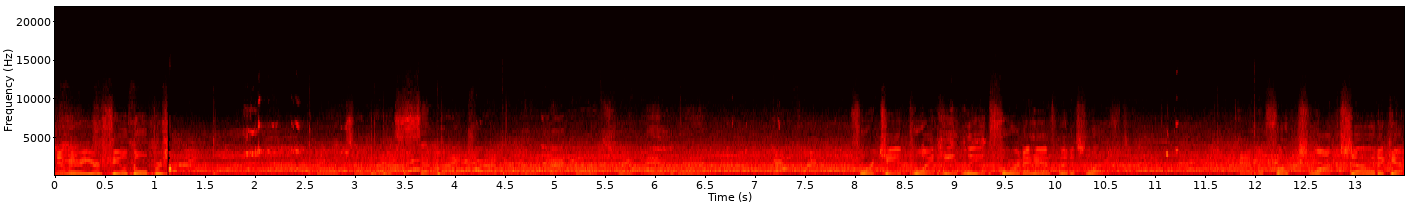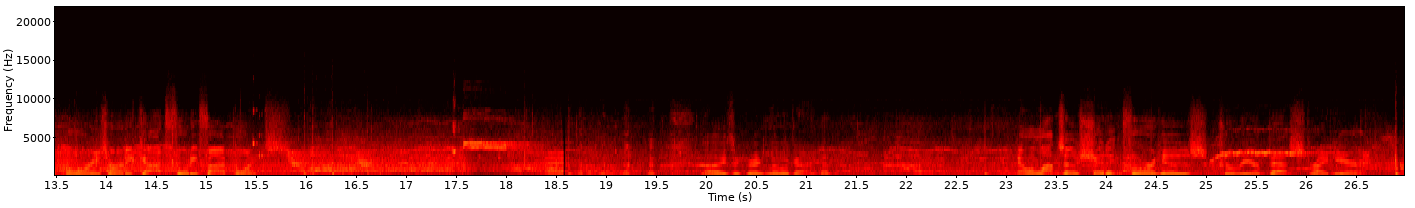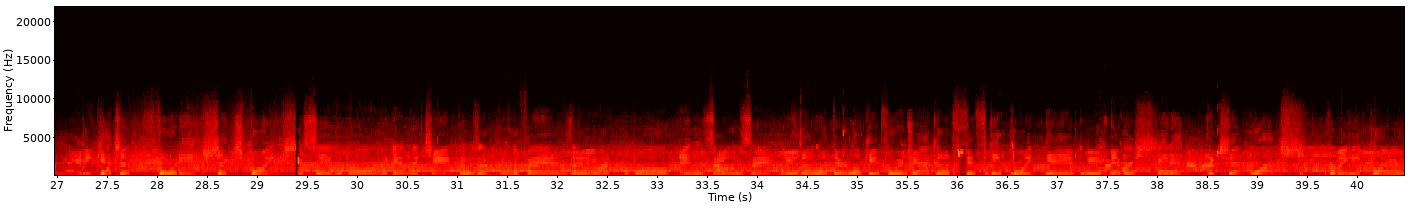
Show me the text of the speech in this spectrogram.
And there are your field goal percentage. Bullets in a semi-trap and now back off straight man-to-man. 14 point Heat lead, four and a half minutes left. And the folks want Zo to get more. He's already got 45 points. Oh, he's a great little guy. Now Alonzo shooting for his career best right here. And he gets it, 46 points. receive the ball, and again, the chant goes up from the fans. They want the ball in Zo's hands. You know what they're looking for, Jack, a 50-point game. We've never seen it except once from a Heat player.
